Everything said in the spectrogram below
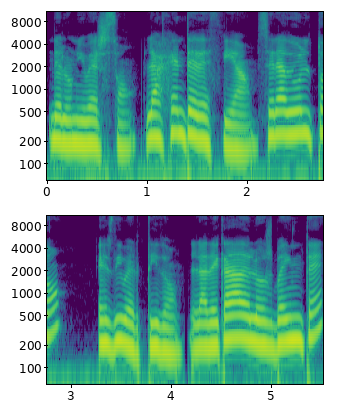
del universo. La gente decía, ser adulto es divertido. La década de los 20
